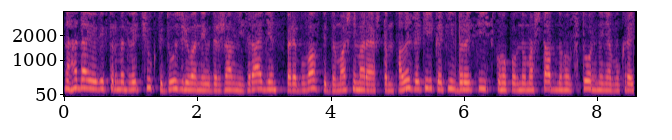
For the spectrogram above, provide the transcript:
Нагадаю, Віктор Медведчук, підозрюваний у державній зраді, перебував під домашнім арештом, але за кілька днів до російського повномасштабного вторгнення в Україну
